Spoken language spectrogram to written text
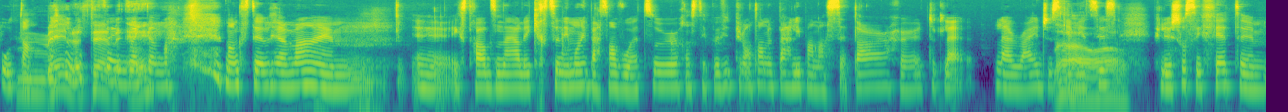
autant. mais le thème est- Exactement. Donc, c'était vraiment euh, euh, extraordinaire. là. Christine et moi, on est partis en voiture. On s'était pas vu depuis longtemps. On a parlé pendant sept heures, euh, toute la, la ride jusqu'à Ah, Métis. wow. Puis le show s'est fait euh,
